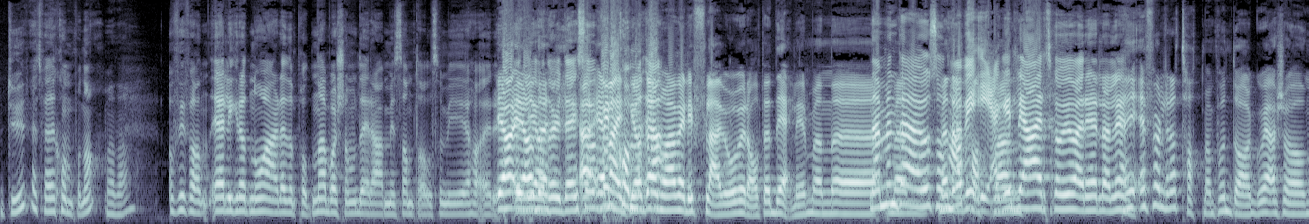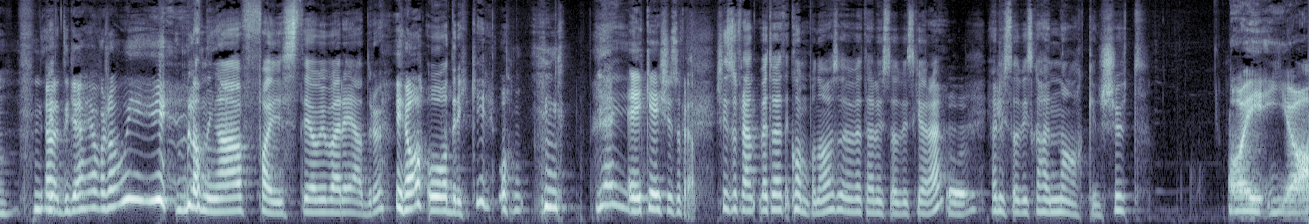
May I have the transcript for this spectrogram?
Du, vet du hva jeg kom på nå? Hva da? Å, fy faen. Jeg liker at nå er denne podden her bare som om dere er med i samtalen som vi har Ja, ja, det, day. Så jeg merker at jeg nå ja. er veldig flau over alt jeg deler, men eh, Nei, men, det er jo sånn men her vi egentlig er, skal vi være helt ærlige. Jeg, jeg føler det har tatt meg på en dag hvor jeg er sånn Jeg vet ikke. Jeg er bare sånn «Wii». Blanding av feisty og vil være edru. Ja. Og drikker. Aka schizofren. Schizofren. Vet du hva jeg kom på nå? Så vet du jeg har lyst til at vi skal gjøre? Jeg har lyst til at vi skal ha en nakenshoot. Oi, ja.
